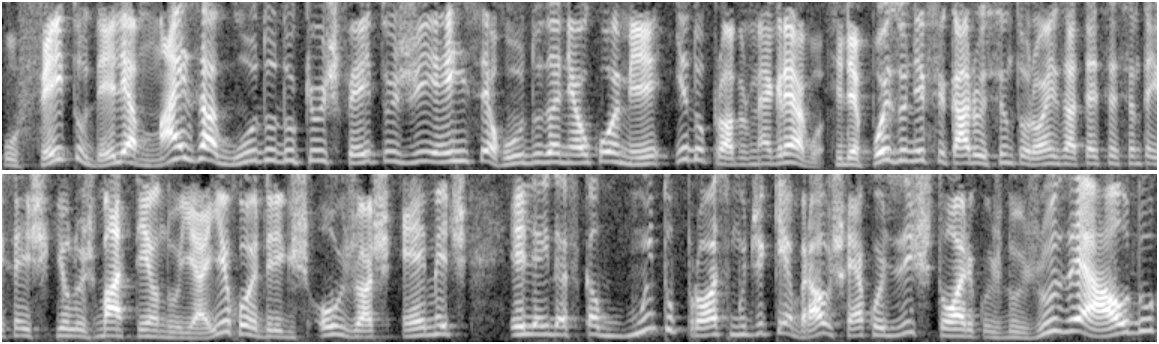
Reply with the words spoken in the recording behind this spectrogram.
o feito dele é mais agudo do que os feitos de Henry Cerrudo, Daniel Cormier e do próprio McGregor. Se depois unificar os cinturões até 66 quilos batendo Yair Rodrigues ou Josh Emmett, ele ainda fica muito próximo de quebrar os recordes históricos do José Aldo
